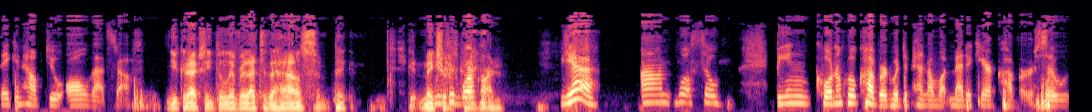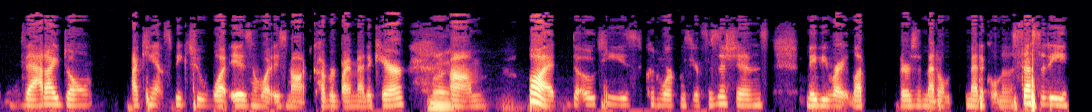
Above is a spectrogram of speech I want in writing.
they can help do all that stuff. you could actually deliver that to the house and pick, make We sure it's work on- covered. Yeah. Um, well, so being quote unquote covered would depend on what Medicare covers. So that I don't, I can't speak to what is and what is not covered by Medicare. Right. Um, but the OTs could work with your physicians, maybe write letters of medical medical necessity.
